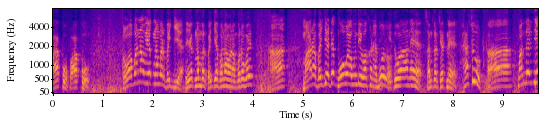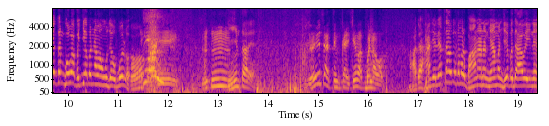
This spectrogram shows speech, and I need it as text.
પાકું પાકું. તો બનાવ એક નંબર ભજીયા. એક નંબર ભજીયા બનાવવાના બરોબર? હા. મારા ભજીયા ટેક ગોવા ઊંધી વખણાય બોલો. કીધું આ ને શંકર શેઠ ને હાસુ હા. પંદર દી એક ગોવા ભજીયા બનાવવા હું જાઉં બોલો. હમ. તારે. જોયું તાર તેમ કઈ સેવા બનાવો. હા તો હાજે લેતા આવજો તમારા ભાણા ને મહેમાન જે બધા આવે એને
